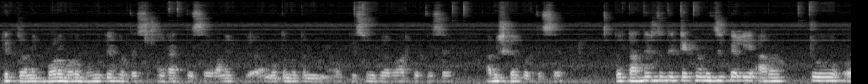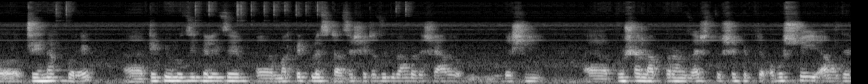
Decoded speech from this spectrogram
ক্ষেত্রে অনেক বড় বড় ভূমিকা করতেছে রাখতেছে, অনেক নতুন নতুন কিছু ব্যবহার করতেছে, আবিষ্কার করতেছে, তো তাদের যদি টেকনোলজিক্যালি আরও একটু ট্রেন আপ করে টেকনোলজিক্যালি যে মার্কেট প্লেসটা আছে, সেটা যদি বাংলাদেশে আরও বেশি প্রসার লাভ করানো যায়, তো সেক্ষেত্রে অবশ্যই আমাদের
